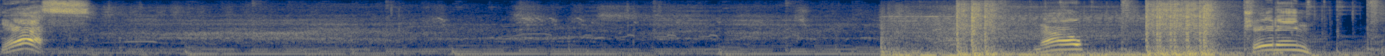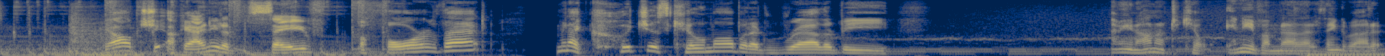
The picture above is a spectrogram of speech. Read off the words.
Yes! No! Cheating! Y'all Okay, I need to save before that. I mean, I could just kill them all, but I'd rather be... I mean, I don't have to kill any of them now that I think about it.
